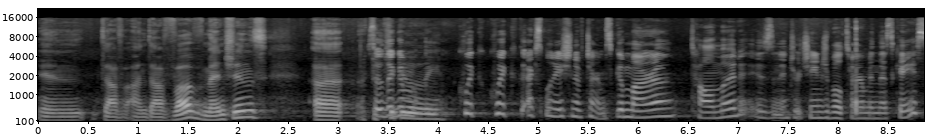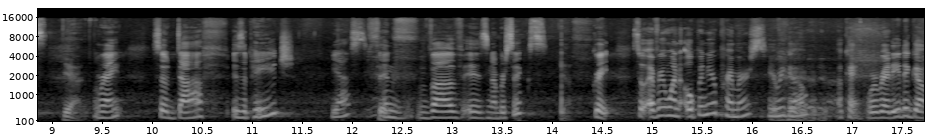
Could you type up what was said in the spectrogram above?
in Daf, on Daf Vav mentions uh, So the Gem- quick, quick explanation of terms. Gemara, Talmud is an interchangeable term in this case. Yeah. Right. So daf is a page. Yes. And vav is number six. Yes. Great. So everyone, open your primers. Here we go. Okay, we're ready to go.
